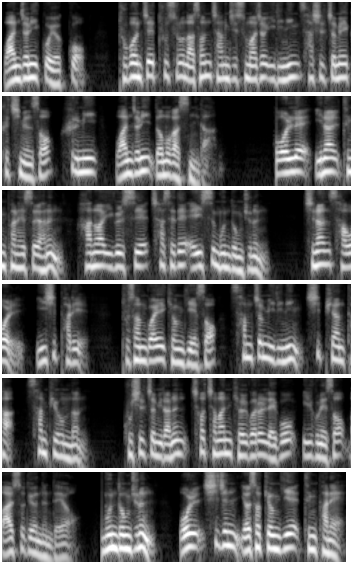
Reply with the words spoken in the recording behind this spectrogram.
완전히 꼬였고 두 번째 투수로 나선 장지수마저 1이닝 4실점에 그치면서 흐름이 완전히 넘어갔습니다. 원래 이날 등판했어야 하는 한화 이글스의 차세대 에이스 문동주는 지난 4월 28일 두산과의 경기에서 3.1이닝 10피안타 3피 홈런 9실점이라는 처참한 결과를 내고 1군에서 말소되었는데요. 문동주는 올 시즌 6경기에 등판해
